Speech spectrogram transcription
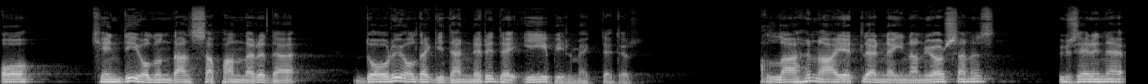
O, kendi yolundan sapanları da, doğru yolda gidenleri de iyi bilmektedir. Allah'ın ayetlerine inanıyorsanız, üzerine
